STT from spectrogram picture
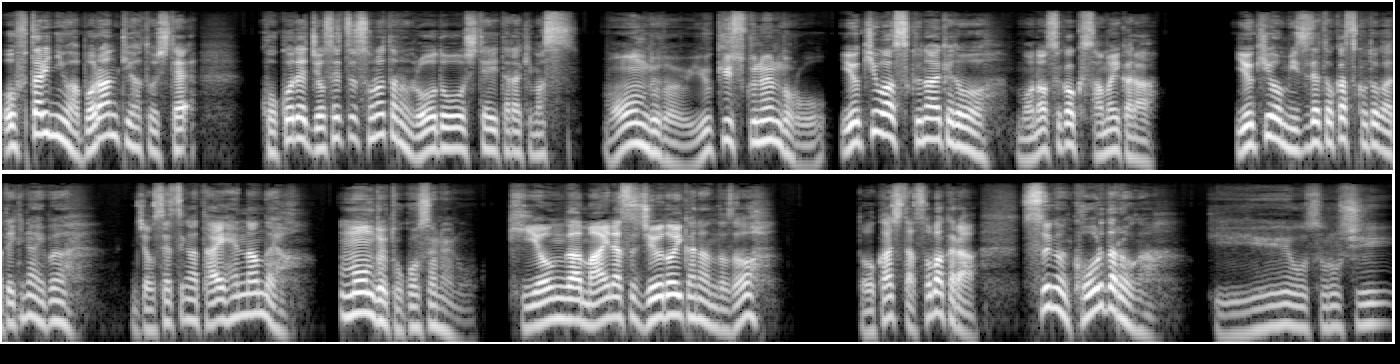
お二人にはボランティアとしてここで除雪その他の労働をしていただきます。なんでだよ。雪少ねえんだろ。雪は少ないけどものすごく寒いから雪を水で溶かすことができない分除雪が大変なんだよ。なんで溶かせねえの？気温がマイナス10度以下なんだぞ。溶かしたそばからすぐ凍るだろうが。いえ恐ろしい。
